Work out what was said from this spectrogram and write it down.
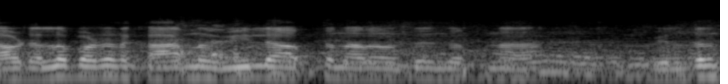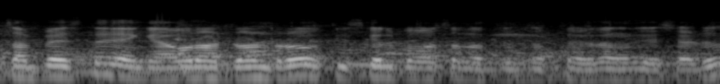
ఆవిడ వెళ్ళకపోవడానికి కారణం వీళ్ళు ఆపుతున్నారు అని చెప్పిన వీళ్ళిద్దరిని చంపేస్తే ఇంకెవరు అడ్డుండరు తీసుకెళ్ళిపోవాల్సిన వద్దని చెప్పిన విధంగా చేశాడు.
